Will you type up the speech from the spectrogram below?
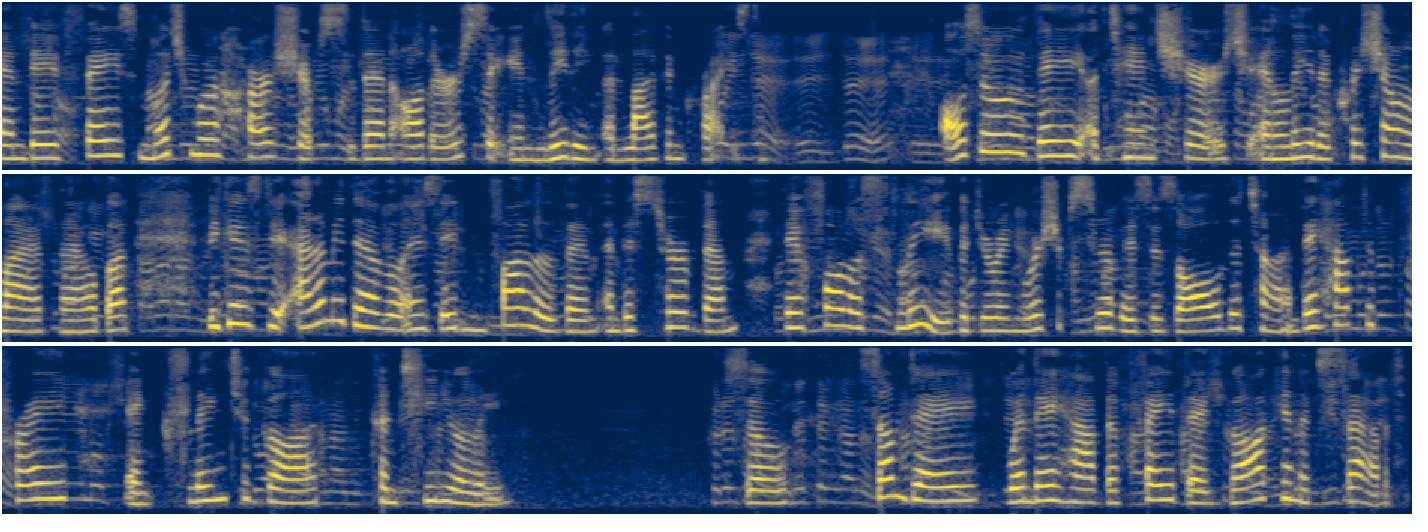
and they face much more hardships than others in leading a life in Christ. Also, they attend church and lead a Christian life now, but because the enemy devil and Satan follow them and disturb them, they fall asleep during worship services all the time. They have to pray and cling to God continually. So someday, when they have the faith that God can accept,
